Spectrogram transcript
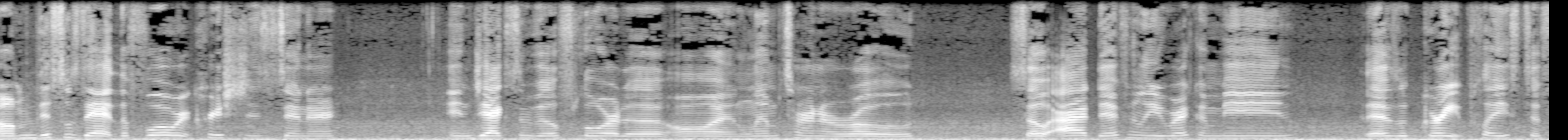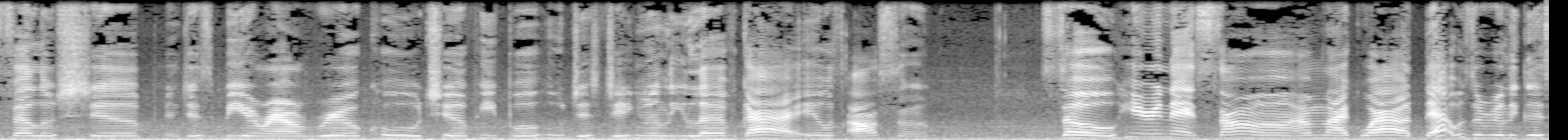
um this was at the forward christian center in jacksonville florida on lem turner road so i definitely recommend There's a great place to fellowship and just be around real cool, chill people who just genuinely love God. It was awesome. So, hearing that song, I'm like, wow, that was a really good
